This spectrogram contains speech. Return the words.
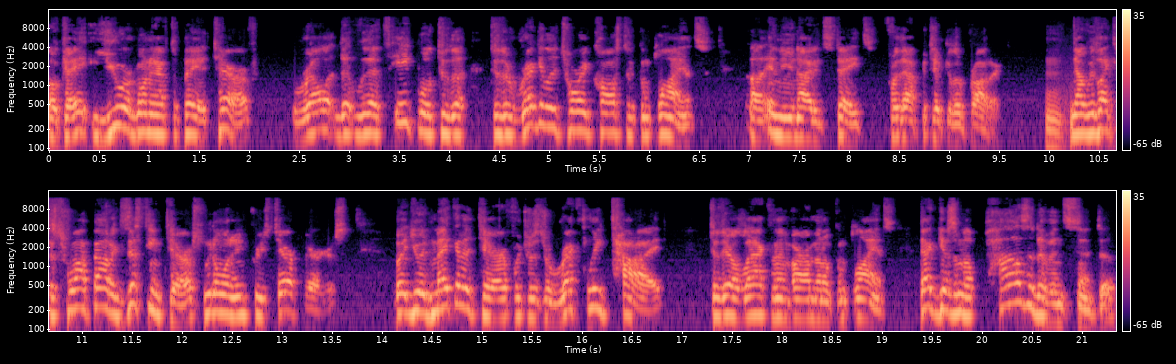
okay, you are going to have to pay a tariff that's equal to the to the regulatory cost of compliance uh, in the United States for that particular product. Hmm. Now, we'd like to swap out existing tariffs. We don't want to increase tariff barriers, but you would make it a tariff which was directly tied to their lack of environmental compliance. That gives them a positive incentive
